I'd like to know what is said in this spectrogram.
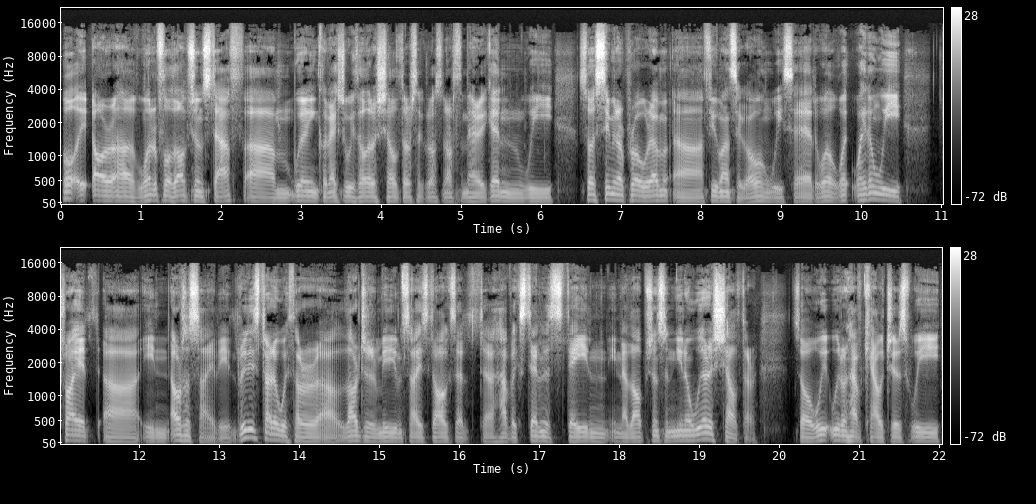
Well, our uh, wonderful adoption staff, um, we're in connection with other shelters across North America, and we saw a similar program uh, a few months ago, and we said, well, wh- why don't we try it uh, in our society? It really started with our uh, larger and medium-sized dogs that uh, have extended stay in, in adoptions, and you know, we're a shelter. So we, we don't have couches. We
